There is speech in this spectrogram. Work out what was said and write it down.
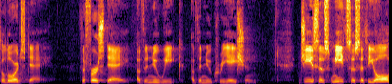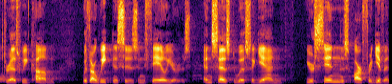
the Lord's Day, the first day of the new week of the new creation. Jesus meets us at the altar as we come with our weaknesses and failures and says to us again, Your sins are forgiven.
